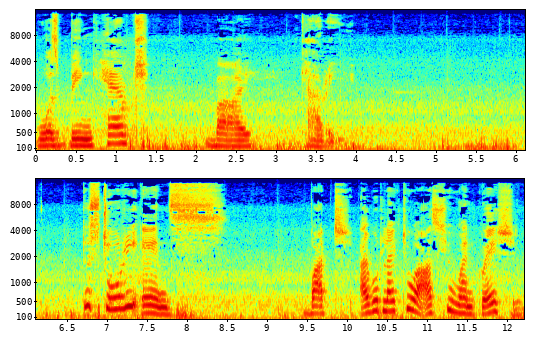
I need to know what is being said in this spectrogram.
was being helped by Kari. The story ends, but I would like to ask you one question.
